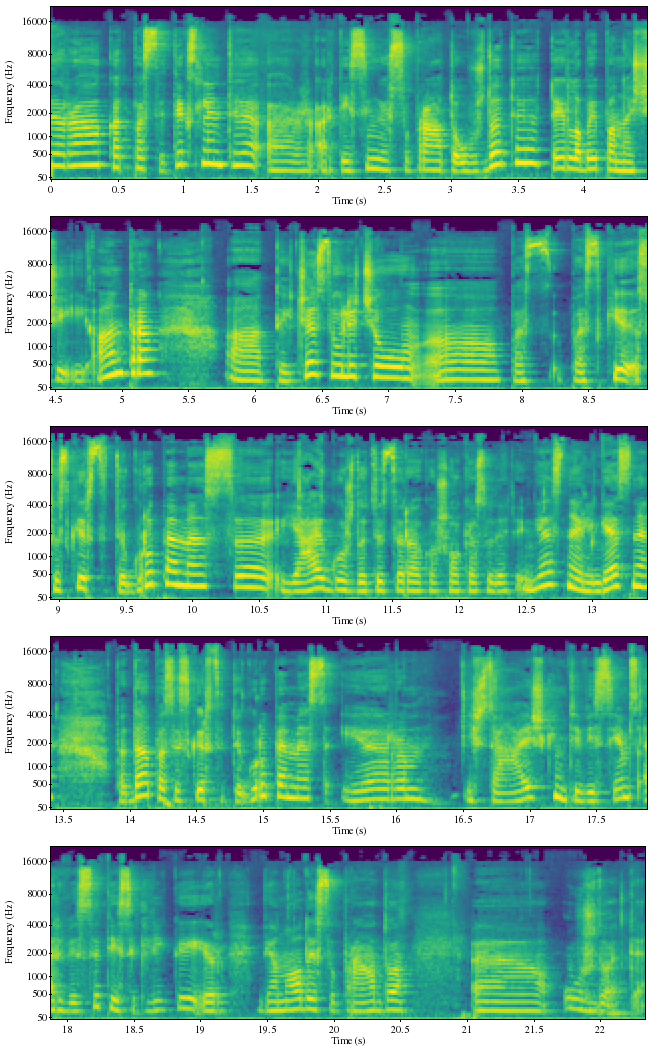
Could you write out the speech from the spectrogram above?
yra, kad pasitikslinti, ar, ar teisingai suprato užduotį, tai labai panaši į antrą. Tai čia siūlyčiau pas, paski, suskirstyti grupėmis, jeigu užduotis yra kažkokia sudėtingesnė, ilgesnė, tada pasiskirstyti grupėmis ir išsiaiškinti visiems, ar visi taisyklygai ir vienodai suprato e, užduotį.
